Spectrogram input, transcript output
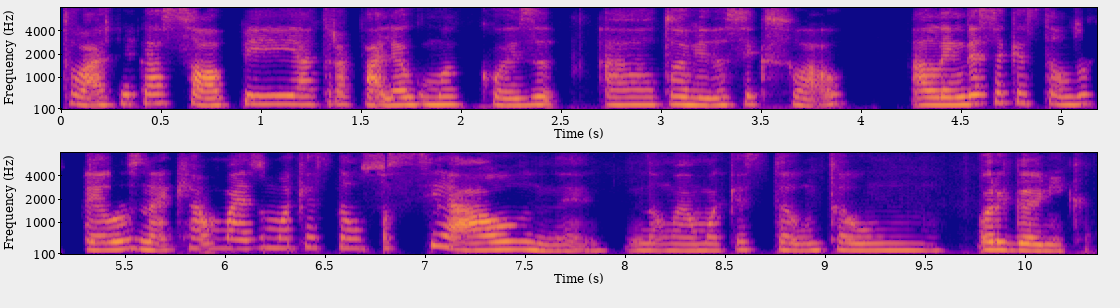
Tu acha que a SOP atrapalha alguma coisa a tua vida sexual? Além dessa questão dos pelos, né, que é mais uma questão social, né? Não é uma questão tão orgânica.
